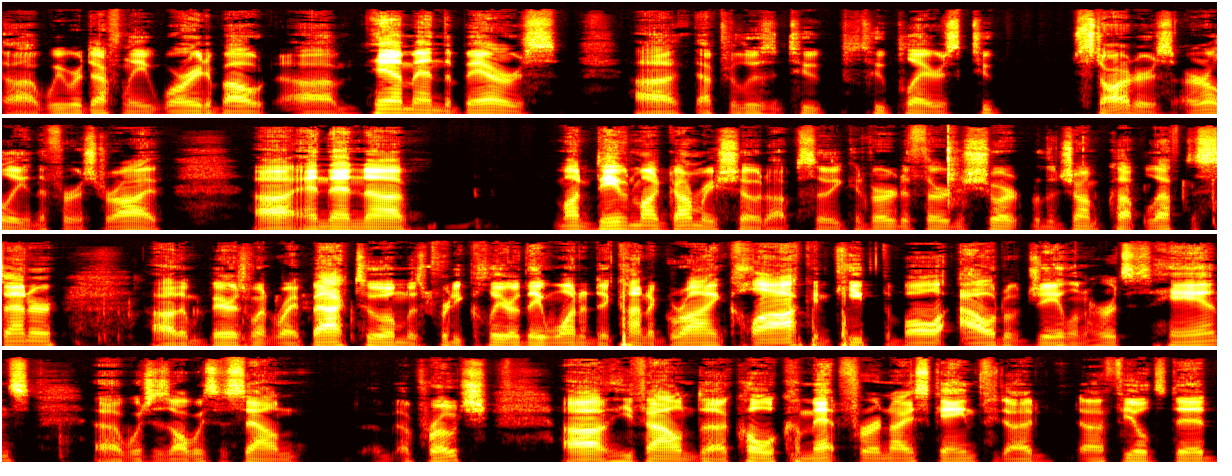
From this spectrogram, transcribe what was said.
uh, we were definitely worried about um, him and the Bears uh, after losing two two players, two starters early in the first drive, uh, and then David Montgomery showed up, so he converted a third and short with a jump cut left to center. Uh, the Bears went right back to him. It was pretty clear they wanted to kind of grind clock and keep the ball out of Jalen Hurts' hands, uh, which is always a sound approach. Uh, he found uh, Cole Kmet for a nice game. Uh, uh, Fields did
